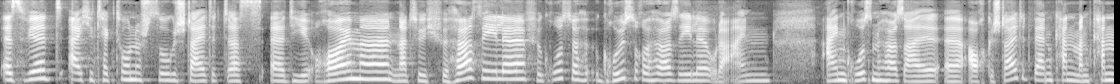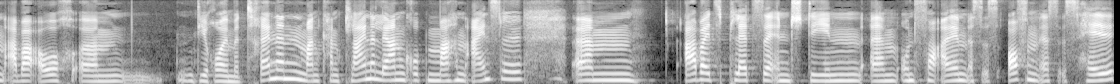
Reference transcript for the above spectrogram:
es wird architektonisch so gestaltet, dass äh, die Räume natürlich für Hörsäle, für große, größere Hörsäle oder einen, einen großen Hörsaal äh, auch gestaltet werden kann. Man kann aber auch ähm, die Räume trennen, man kann kleine Lerngruppen machen, Einzel. Ähm, Arbeitsplätze entstehen ähm, und vor allem es ist offen, es ist hell,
